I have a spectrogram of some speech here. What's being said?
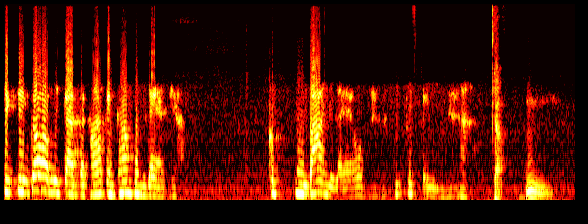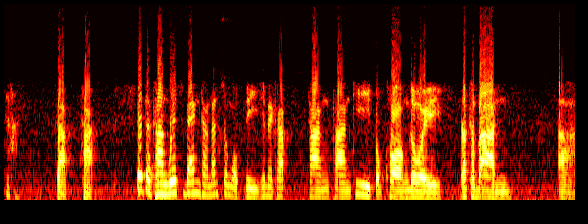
จริงๆก็มีการประทะกันข้ามพรมแดนเนี่ยก็มีบ้างอยู่แล้วนะคะทุกๆปีนะคะครับ อืม ค่ะครับฮะเอ๊ะแต่ทางเวสต์แบงค์ทางนั้นสงบดีใช่ไหมครับ ทางทางที่ปกครองโดยรัฐบาลอ่า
